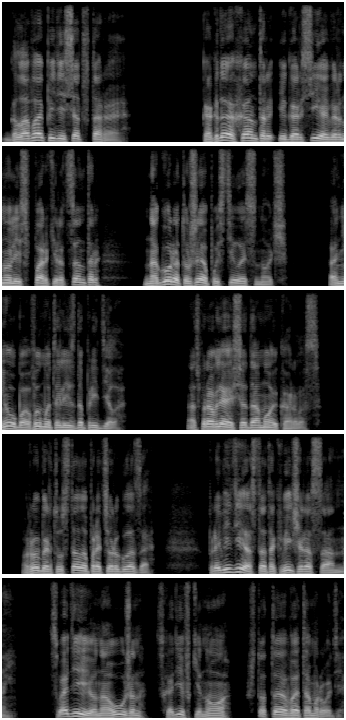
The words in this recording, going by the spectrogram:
Глава 52. Когда Хантер и Гарсия вернулись в Паркер-центр, на город уже опустилась ночь. Они оба вымотались до предела. «Отправляйся домой, Карлос». Роберт устало протер глаза. «Проведи остаток вечера с Анной. Своди ее на ужин, сходи в кино, что-то в этом роде.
